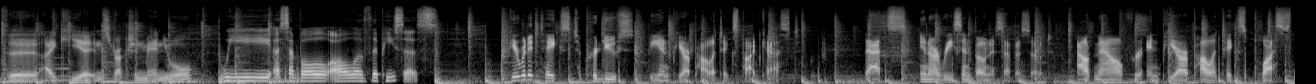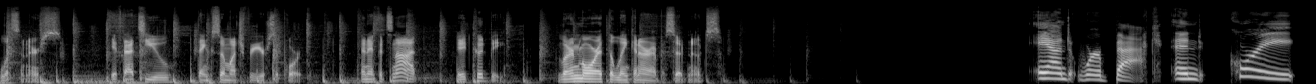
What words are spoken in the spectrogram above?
the IKEA instruction manual. We assemble all of the pieces. Hear what it takes to produce the NPR Politics podcast. That's in our recent bonus episode, out now for NPR Politics Plus listeners. If that's you, thanks so much for your support. And if it's not, it could be. Learn more at the link in our episode notes. And we're back. And Cory,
